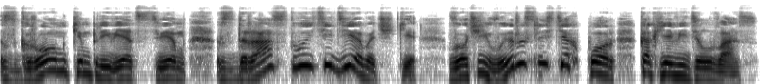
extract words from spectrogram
с громким приветствием. «Здравствуйте, девочки! Вы очень выросли с тех пор, как я видел вас».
